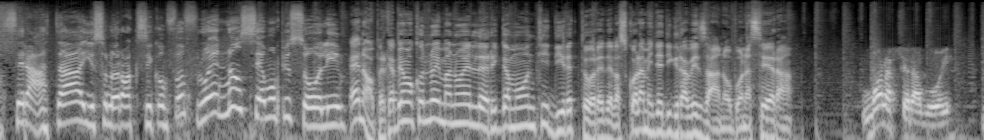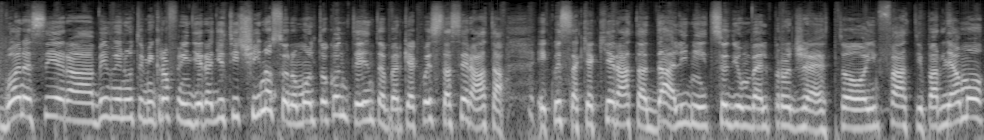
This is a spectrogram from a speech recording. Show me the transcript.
serata. Io sono Roxy con Fanfru e non siamo più soli. Eh no, perché abbiamo con noi Manuel Rigamonti, direttore della scuola media di Gravesano. Buonasera. Buonasera a voi. Buonasera, benvenuti ai microfoni di Radio Ticino. Sono molto contenta perché questa serata e questa chiacchierata dà l'inizio di un bel progetto. Infatti, parliamo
